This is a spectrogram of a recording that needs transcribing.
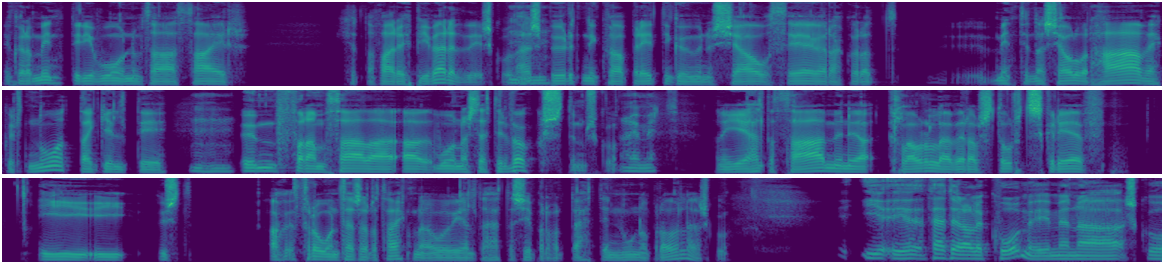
einhverjar myndir í vonum það að þær hérna fara upp í verði sko. Mm. Það er mhm. spurning hvað breytingum við munum sjá þegar akkurat myndina sjálfur hafa eitthvað notagildi mm umfram það að, að vonast eftir vöxtum sko. Þannig ég held að það muni klárlega vera stórt skref í, í veist, þróun þessara tækna og ég held að þetta sé bara að þetta er núna bráðlega sko. ég, ég, Þetta er alveg komið, ég menna sko,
